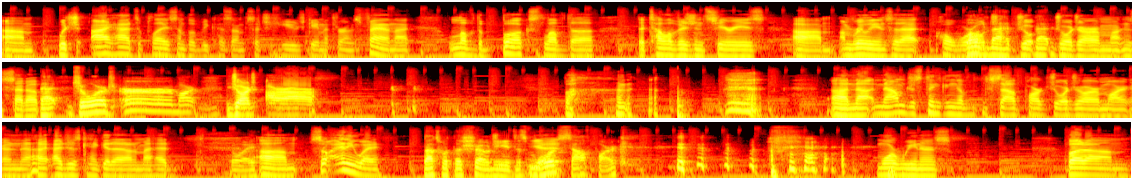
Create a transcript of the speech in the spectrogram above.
um, which I had to play simply because I'm such a huge Game of Thrones fan. I love the books, love the the television series. Um, I'm really into that whole world that- Jo- that- George R. R. Martin set up. that george er martin George R. R. But uh, now, now I'm just thinking of South Park George R. R. Martin, and I, I just can't get it out of my head. boy Um, so anyway, That's what the show needs. Is Yeah. more South Park. more wieners. But um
